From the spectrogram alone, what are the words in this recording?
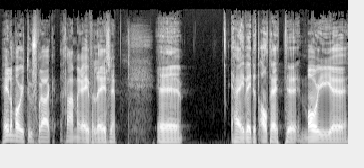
Hele mooie toespraak, ga maar even lezen. Uh, hij weet het altijd uh, mooi, uh,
